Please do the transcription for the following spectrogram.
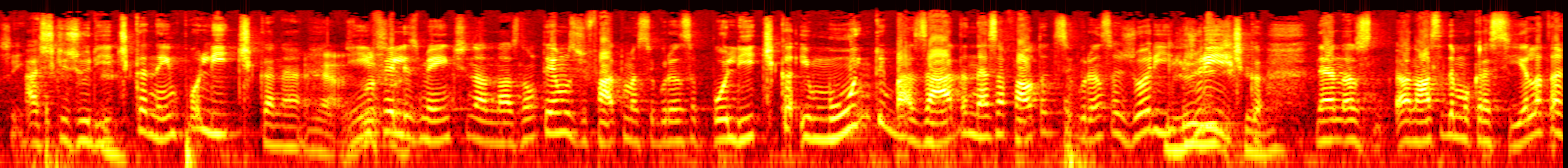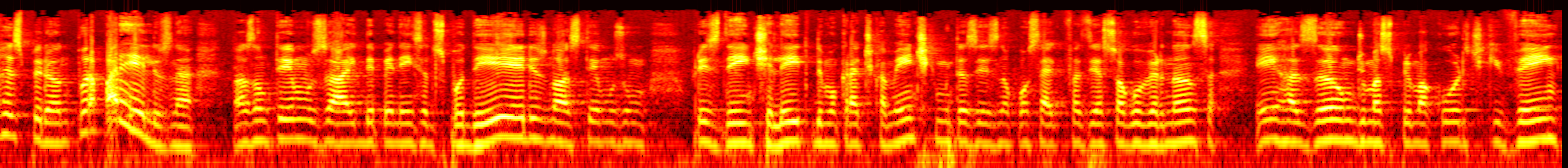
Sim. Acho que jurídica nem política, né? É, Infelizmente, nós não temos de fato uma segurança política e muito embasada nessa falta de segurança jurídica. jurídica né? Nós, a nossa democracia ela está respirando por aparelhos, né? Nós não temos a independência dos poderes, nós temos um presidente eleito democraticamente que muitas vezes não consegue fazer a sua governança em razão de uma Suprema Corte que vem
